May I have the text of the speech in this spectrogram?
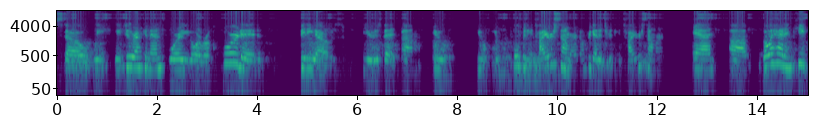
So we, we do recommend for your recorded videos views that um, you, you, you pull for the entire summer. Don't forget it's for the entire summer. And uh, go ahead and keep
